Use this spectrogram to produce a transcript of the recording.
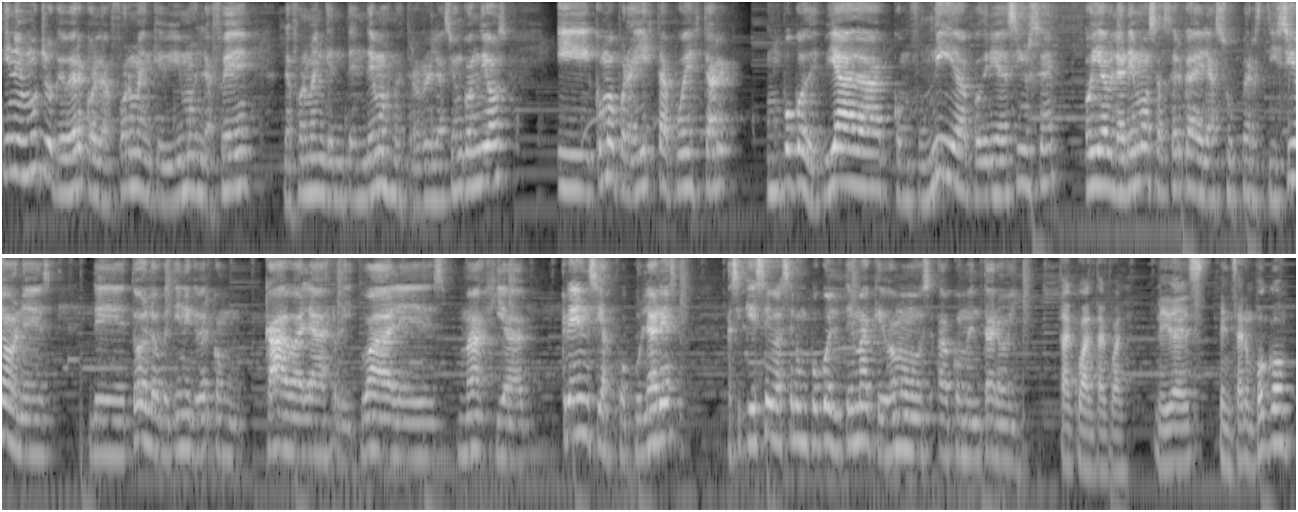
tiene mucho que ver con la forma en que vivimos la fe, la forma en que entendemos nuestra relación con Dios y cómo por ahí esta puede estar un poco desviada, confundida, podría decirse. Hoy hablaremos acerca de las supersticiones, de todo lo que tiene que ver con cábalas, rituales, magia, creencias populares. Así que ese va a ser un poco el tema que vamos a comentar hoy. Tal cual, tal cual. La idea es pensar un poco,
